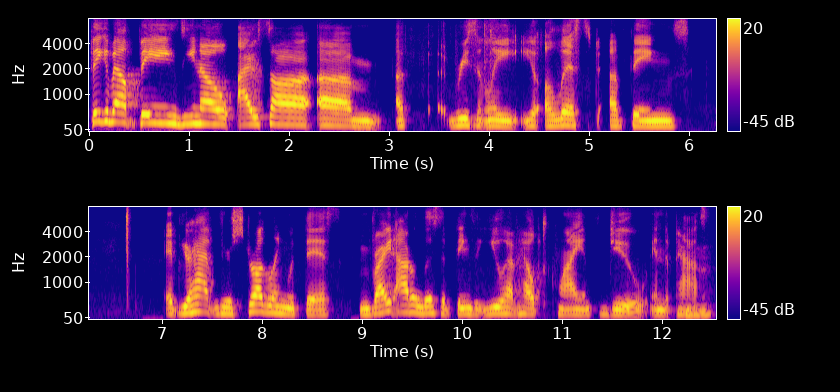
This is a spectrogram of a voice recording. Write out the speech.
Think about things, you know, I saw um, a, recently a list of things. If you're having, if you're struggling with this, write out a list of things that you have helped clients do in the past. Mm-hmm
